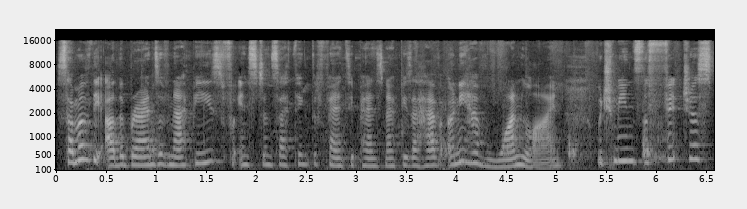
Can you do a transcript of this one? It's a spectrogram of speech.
Some of the other brands of nappies, for instance, I think the Fancy Pants nappies I have only have one line, which means the fit just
